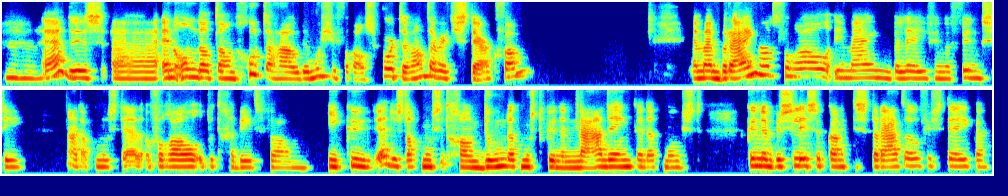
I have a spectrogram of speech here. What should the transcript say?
Mm dus, uh, en om dat dan goed te houden, moest je vooral sporten, want daar werd je sterk van. En mijn brein had vooral in mijn beleving een functie nou, dat moest hè, vooral op het gebied van IQ. Hè, dus dat moest het gewoon doen. Dat moest kunnen nadenken. Dat moest kunnen beslissen, kan ik de straat oversteken?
